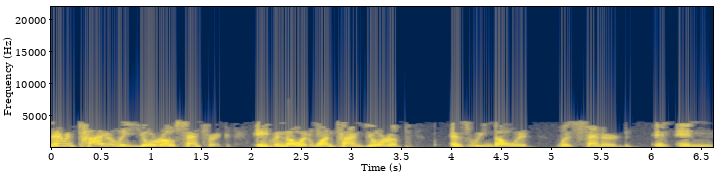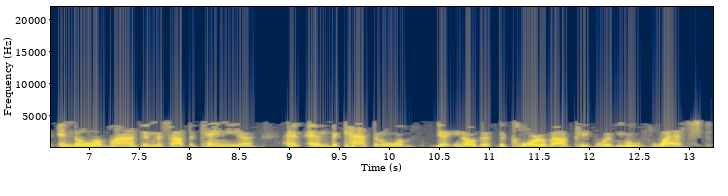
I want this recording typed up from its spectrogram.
they're entirely Eurocentric, even though at one time Europe, as we know it, was centered in, in, in the Levant in Mesopotamia, and, and the capital of, you know, the, the core of our people have moved west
